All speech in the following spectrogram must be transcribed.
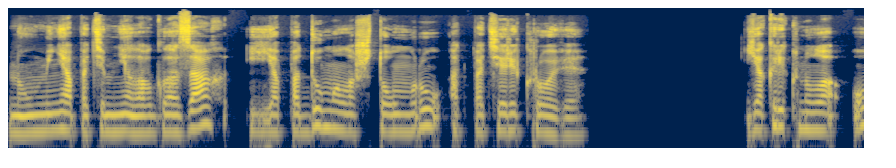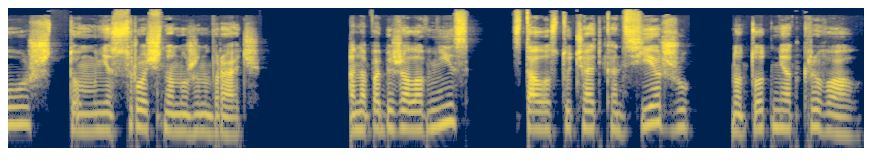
но у меня потемнело в глазах, и я подумала, что умру от потери крови. Я крикнула «О!», что мне срочно нужен врач. Она побежала вниз, стала стучать консьержу, но тот не открывал.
